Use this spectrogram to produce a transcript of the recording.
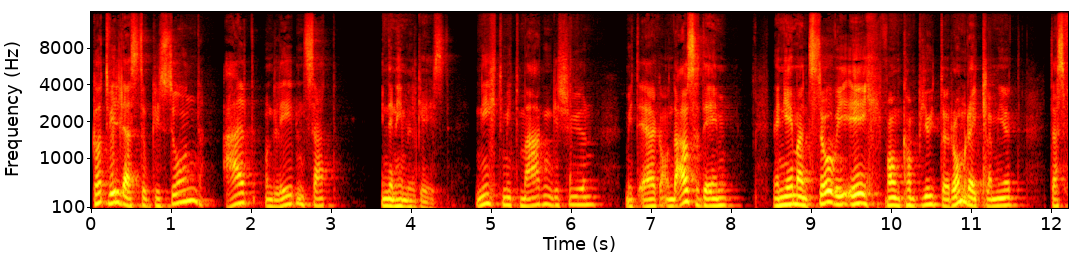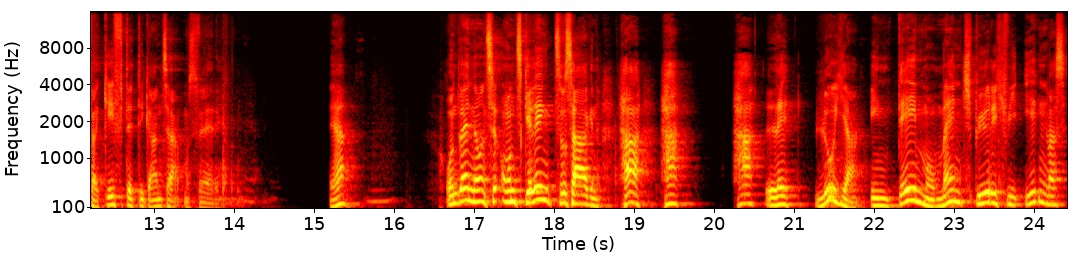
Gott will, dass du gesund, alt und lebenssatt in den Himmel gehst. Nicht mit Magengeschwüren, mit Ärger. Und außerdem, wenn jemand so wie ich vom Computer rumreklamiert, das vergiftet die ganze Atmosphäre. Ja? Und wenn uns, uns gelingt zu sagen, ha, ha, Halleluja, in dem Moment spüre ich, wie irgendwas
